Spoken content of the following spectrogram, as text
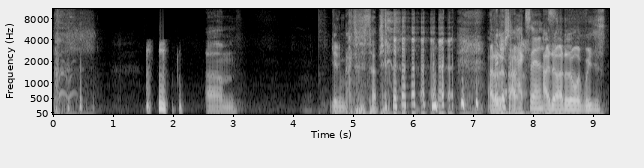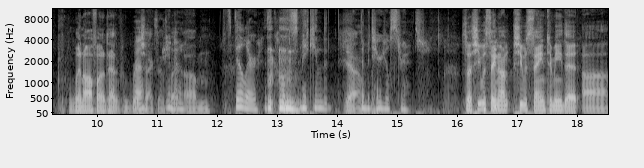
Um, getting back to the subject. I British I, accents. I know. I don't know. We just went off on a tangent from British Well, accents, but know. um, Filler. It's called making the yeah. the material stretch. So she was saying on she was saying to me that uh,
